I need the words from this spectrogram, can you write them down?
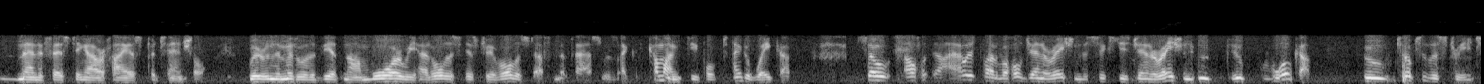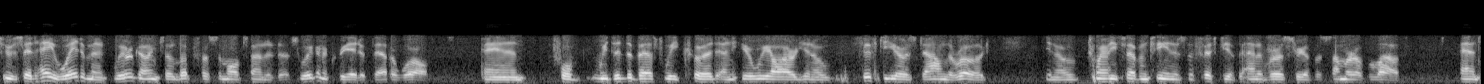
manifesting our highest potential. We were in the middle of the Vietnam War. We had all this history of all this stuff in the past. It was like, come on, people, time to wake up. So I was part of a whole generation, the 60s generation, who, who woke up who took to the streets, who said, hey, wait a minute, we're going to look for some alternatives. We're going to create a better world. And for we did the best we could, and here we are, you know, 50 years down the road. You know, 2017 is the 50th anniversary of the Summer of Love. And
